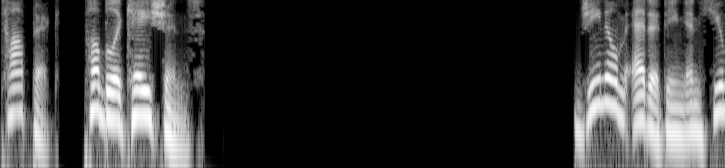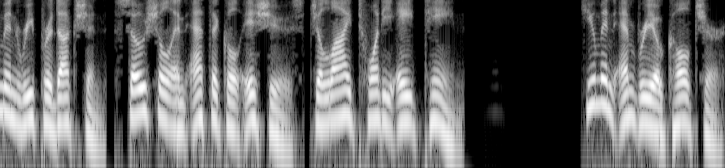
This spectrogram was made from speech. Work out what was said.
Topic: Publications Genome Editing and Human Reproduction, Social and Ethical Issues July 2018 Human Embryo Culture,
